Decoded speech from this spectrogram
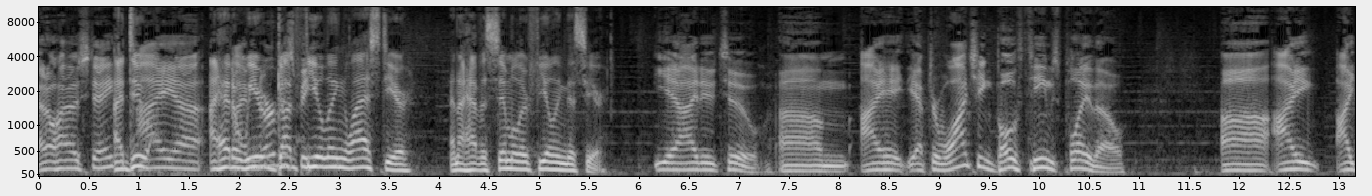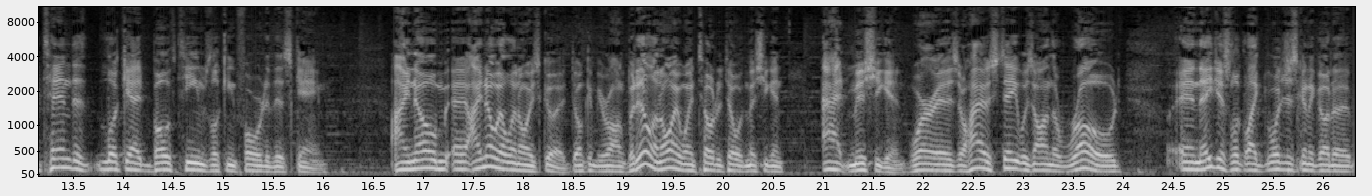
At Ohio State, I do. I uh, I had a I'm weird gut be- feeling last year, and I have a similar feeling this year. Yeah, I do too. Um, I after watching both teams play though, uh, I I tend to look at both teams looking forward to this game. I know I know Illinois is good. Don't get me wrong, but Illinois went toe to toe with Michigan at Michigan, whereas Ohio State was on the road, and they just looked like we're just going to go to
